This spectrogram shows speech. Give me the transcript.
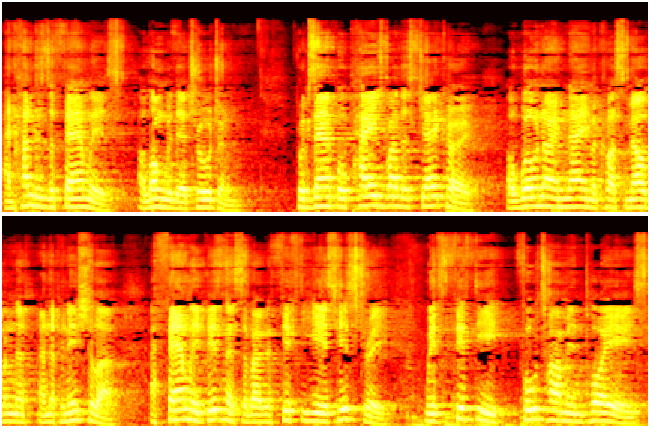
and hundreds of families, along with their children. For example, Page Brothers Jayco, a well-known name across Melbourne and the Peninsula, a family business of over 50 years' history, with 50 full-time employees,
